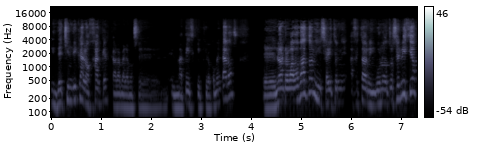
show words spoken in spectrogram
de hecho indica a los hackers, que ahora veremos el, matiz que quiero comentaros, eh, no han robado datos ni se ha visto afectado ningún otro servicio.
